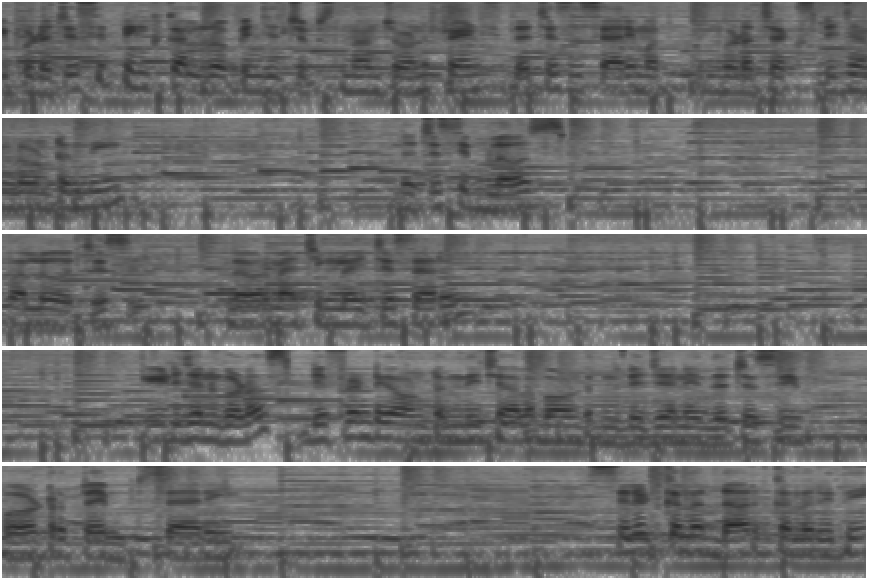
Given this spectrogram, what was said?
ఇప్పుడు వచ్చేసి పింక్ కలర్ ఓపెన్ చేసి చూపిస్తున్నాను చూడండి ఫ్రెండ్స్. ఇది వచ్చేసి శారీ మొత్తం కూడా చెక్స్ డిజైన్లో ఉంటుంది. ఇది వచ్చేసి బ్లౌజ్. పళ్ళు వచ్చేసి ఫ్లవర్ మ్యాచింగ్లో ఇచ్చేసారు. ఈ డిజైన్ కూడా డిఫరెంట్గా ఉంటుంది. చాలా బాగుంటుంది డిజైన్. ఇది వచ్చేసి border type sari. Select colour dark colour ఇది.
